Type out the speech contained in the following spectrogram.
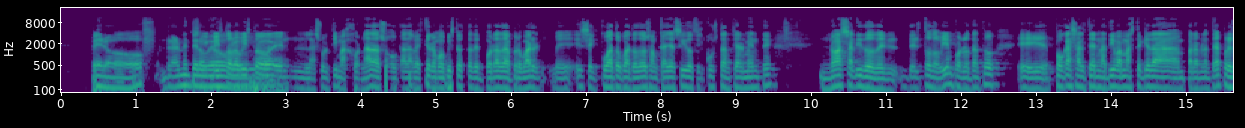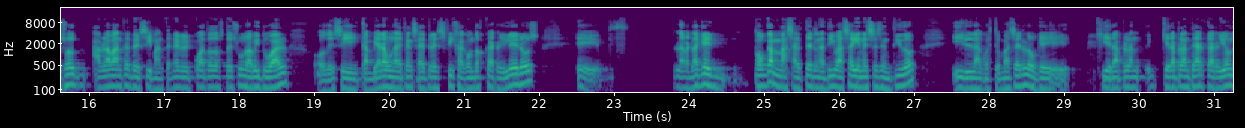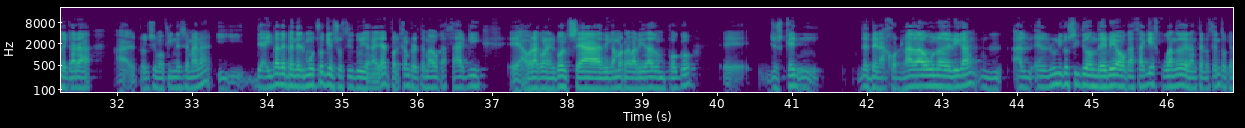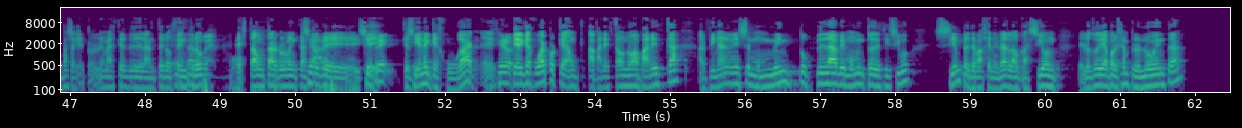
pero realmente lo veo. Visto lo visto en las últimas jornadas o cada vez que lo hemos visto esta temporada probar eh, ese 4-4-2, aunque haya sido circunstancialmente, no ha salido del, del todo bien. Por lo tanto, eh, pocas alternativas más te quedan para plantear. Por eso hablaba antes de si mantener el 4-2-3-1 habitual o de si cambiar a una defensa de tres fija con dos carrileros. Eh, la verdad que pocas más alternativas hay en ese sentido y la cuestión va a ser lo que quiera, quiera plantear Carrión de cara al próximo fin de semana y de ahí va a depender mucho quién sustituya a Gallar. Por ejemplo, el tema de Okazaki, eh, ahora con el gol se ha, digamos, revalidado un poco. Eh, yo es que desde la jornada 1 de liga, el único sitio donde veo a Okazaki es jugando de delantero centro. ¿Qué pasa? Que el problema es que de delantero centro está, un tal Rubén Castro que, que, tiene que jugar. Eh, tiene que jugar porque aunque aparezca o no aparezca, al final en ese momento clave, momento decisivo, siempre te va a generar la ocasión. El otro día, por ejemplo, no entra,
